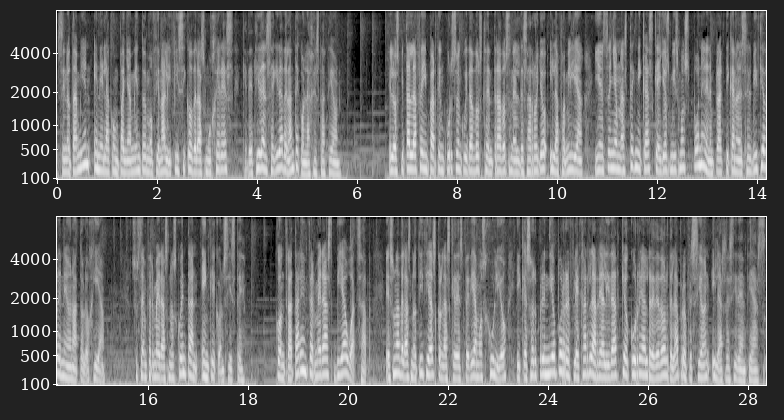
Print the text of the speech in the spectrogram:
sino también en el acompañamiento emocional y físico de las mujeres que deciden seguir adelante con la gestación. El Hospital La Fe imparte un curso en cuidados centrados en el desarrollo y la familia y enseña unas técnicas que ellos mismos ponen en práctica en el servicio de neonatología. Sus enfermeras nos cuentan en qué consiste. Contratar enfermeras vía WhatsApp es una de las noticias con las que despedíamos Julio y que sorprendió por reflejar la realidad que ocurre alrededor de la profesión y las residencias.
